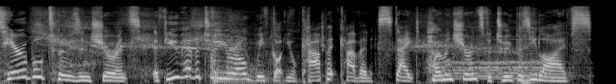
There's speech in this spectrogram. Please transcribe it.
Terrible Twos Insurance. If you have a two year old, we've got your carpet covered. State Home Insurance for Two Busy Lives.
